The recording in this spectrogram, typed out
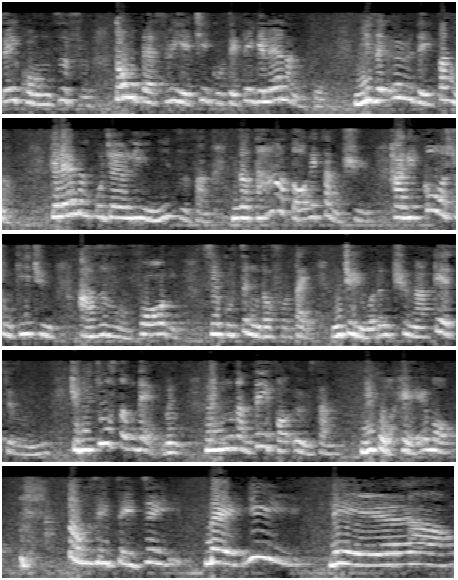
在控制府，懂得事业结果在对个来难过，你在二队当了，给来人国家要立你之上，你这大道的争取，还给高雄地区还是无法的，如果真的负担，你就有人去啊，改税无你，就你做手的们，能让对方而上，你过海吗？都是在这美了，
